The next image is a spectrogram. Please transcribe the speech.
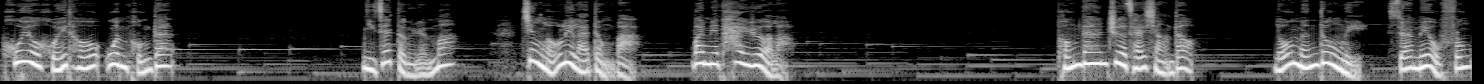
忽又回头问彭丹：“你在等人吗？进楼里来等吧，外面太热了。”彭丹这才想到，楼门洞里虽然没有风，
